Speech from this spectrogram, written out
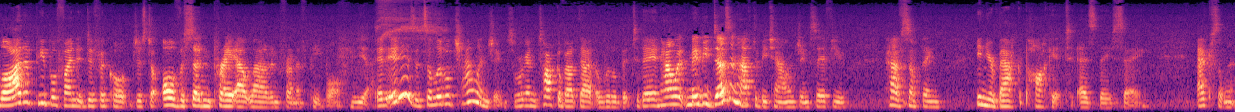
lot of people find it difficult just to all of a sudden pray out loud in front of people. yes, It, it is. It's a little challenging. So we're going to talk about that a little bit today and how it maybe doesn't have to be challenging. Say if you have something in your back pocket, as they say. Excellent.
